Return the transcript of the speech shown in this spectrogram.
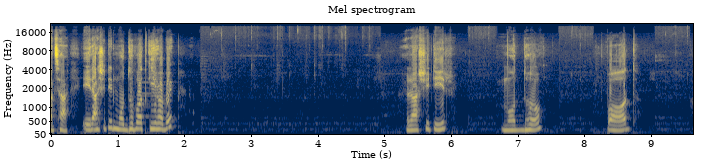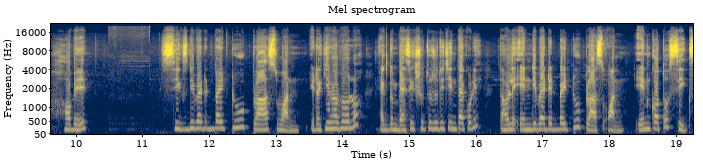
আচ্ছা এই রাশিটির মধ্যপদ কি হবে? রাশিটির মধ্য পদ হবে six divided by two plus one এটা কীভাবে হলো? একদম বেসিক সূত্র যদি চিন্তা করি, তাহলে N divided by two plus one N কত? সিক্স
